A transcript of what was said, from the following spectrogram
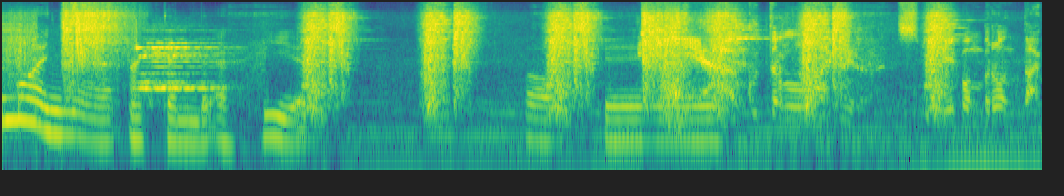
Semuanya akan berakhir. Oke, Aku terlahir sebagai pemberontak.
